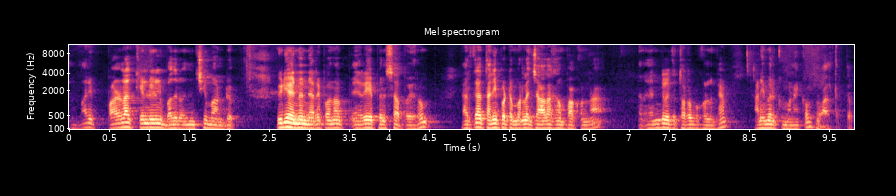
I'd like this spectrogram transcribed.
இது மாதிரி பல கேள்விகள் பதில் வந்து வீடியோ இன்னும் நிறைய போனால் நிறைய பெருசாக போயிடும் யாருக்காவது தனிப்பட்ட முறையில் ஜாதகம் பார்க்கணுன்னா எங்களுக்கு தொடர்பு கொள்ளுங்கள் அனைவருக்கும் வணக்கம். வாழ்த்துக்கள்.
